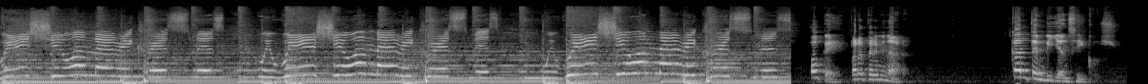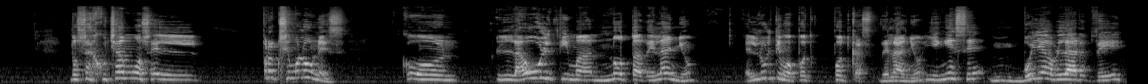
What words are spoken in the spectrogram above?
wish you a Merry Christmas. We wish you a Merry Christmas. We wish you a Merry Christmas. Ok, para terminar. Canten villancicos. Nos escuchamos el próximo lunes con la última nota del año, el último podcast del año, y en ese voy a hablar de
